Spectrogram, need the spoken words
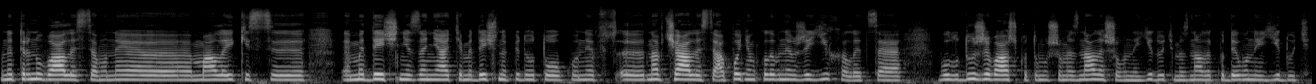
Вони тренувалися, вони е, мали якісь е, медичні заняття, медичну підготовку, вони е, навчалися. А потім, коли вони вже їхали, це було дуже важко, тому що ми знали, що вони їдуть, ми знали, куди вони їдуть.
